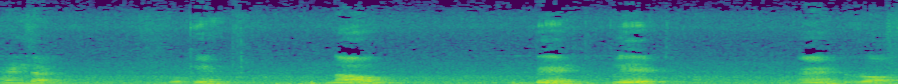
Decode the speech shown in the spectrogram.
handle okay now bent plate and rod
